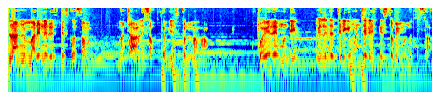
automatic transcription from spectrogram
ఇలాంటి మరిన్ని రెసిపీస్ కోసం మా ఛానల్ని సబ్స్క్రైబ్ చేసుకోండి మామ పోయేదేముంది? వీళ్ళైతే తిరిగి మంచి రెసిపీస్తో మేము ముందుకు వస్తాం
